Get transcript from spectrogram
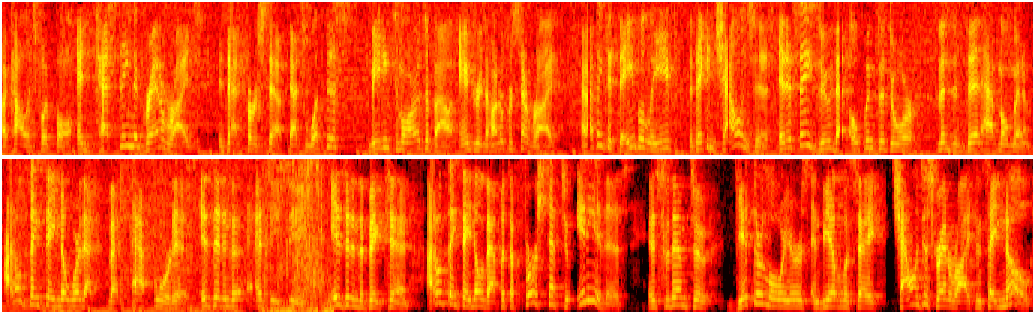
of college football. And testing the grant of rights is that first step. That's what this meeting tomorrow is about. Andrew is 100% right. And I think that they believe that they can challenge this. And if they do, that opens the door for them to then have momentum. I don't think they know where that, that path forward is. Is it in the SEC? Is it in the Big Ten? I don't think they know that. But the first step to any of this is for them to get their lawyers and be able to say, challenge this grant of rights and say, no,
